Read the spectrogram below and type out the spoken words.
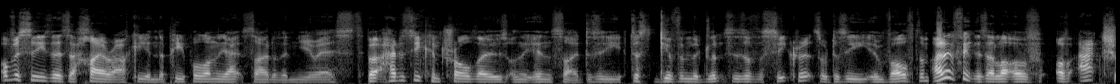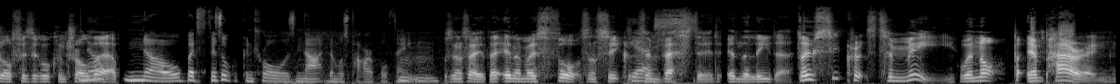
Obviously, there's a hierarchy, and the people on the outside are the newest. But how does he control those on the inside? Does he just give them the glimpses of the secrets, or does he involve them? I don't think there's a lot of, of actual physical control No. there. No, but physical control is not the most powerful thing. I was going to say their innermost thoughts and secrets Yes. invested in the leader. Those secrets, to me, were not empowering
